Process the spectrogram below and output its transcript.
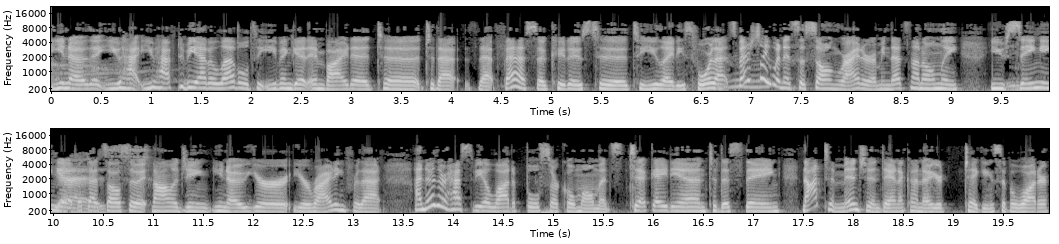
you know that you have you have to be at a level to even get invited to to that that fest. So kudos to to you ladies for that, especially when it's a songwriter. I mean, that's not only you singing it, but that's also acknowledging you know your your writing for that. I know there has to be a lot of full circle moments. Decade into this thing, not to mention Danica. I know you're taking a sip of water.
